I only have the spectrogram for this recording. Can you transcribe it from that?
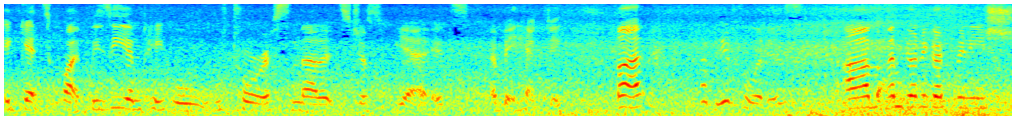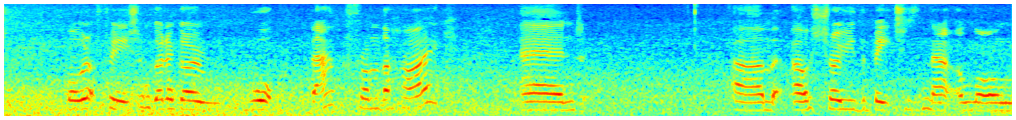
it gets quite busy and people with tourists and that it's just yeah it's a bit hectic but how beautiful it is um, I'm going to go finish well not finish I'm going to go walk back from the hike and um, I'll show you the beaches and that along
